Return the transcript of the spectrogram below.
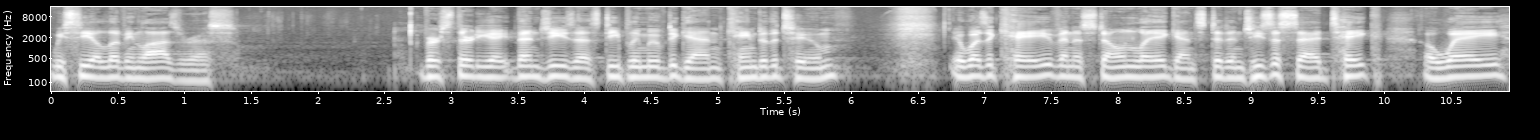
we see a living Lazarus. Verse 38 Then Jesus, deeply moved again, came to the tomb. It was a cave, and a stone lay against it. And Jesus said, Take away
